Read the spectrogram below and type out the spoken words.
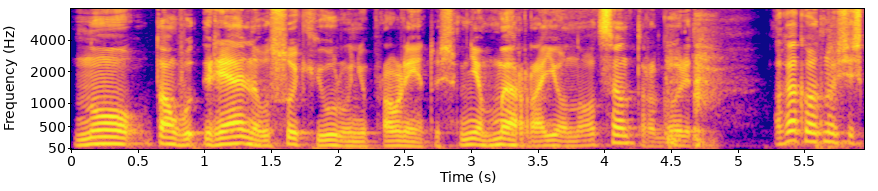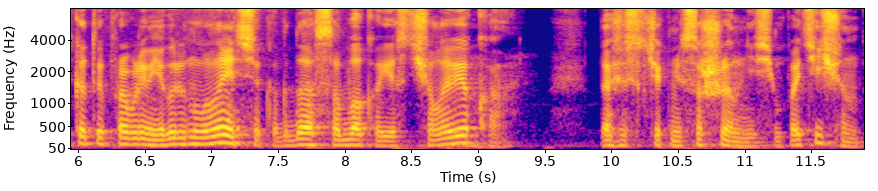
Но там реально высокий уровень управления. То есть мне мэр районного центра говорит, а как вы относитесь к этой проблеме? Я говорю, ну, вы знаете, когда собака ест человека, даже если человек мне совершенно не симпатичен,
